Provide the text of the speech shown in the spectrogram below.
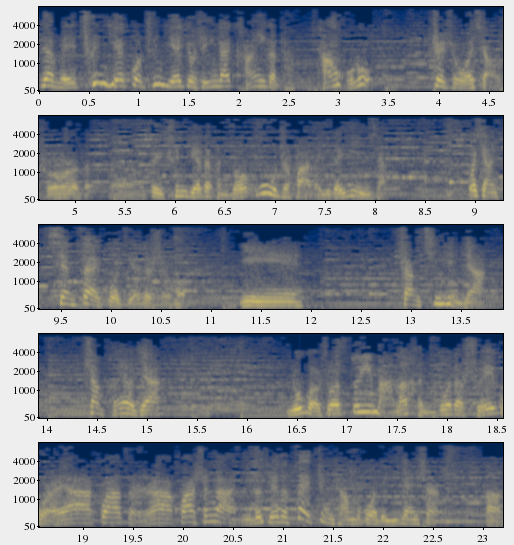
认为春节过春节就是应该扛一个糖糖葫芦。这是我小时候的呃对春节的很多物质化的一个印象。我想现在过节的时候，你上亲戚家、上朋友家，如果说堆满了很多的水果呀、瓜子啊、花生啊，你都觉得再正常不过的一件事儿啊。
